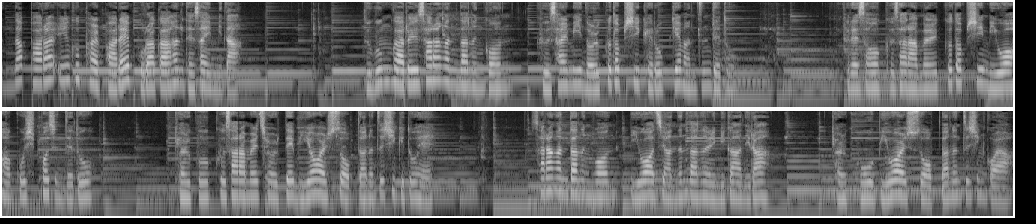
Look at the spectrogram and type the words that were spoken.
응답하라 1988의 보라가 한 대사입니다. 누군가를 사랑한다는 건 그 삶이 널 끝없이 괴롭게 만든데도 그래서 그 사람을 끝없이 미워하고 싶어진데도 결국 그 사람을 절대 미워할 수 없다는 뜻이기도 해. 사랑한다는 건 미워하지 않는다는 의미가 아니라 결코 미워할 수 없다는 뜻인 거야.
